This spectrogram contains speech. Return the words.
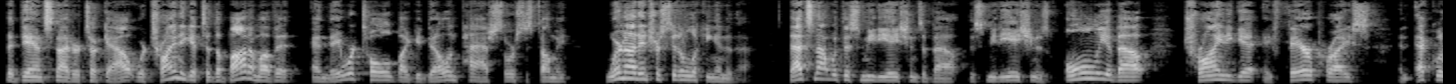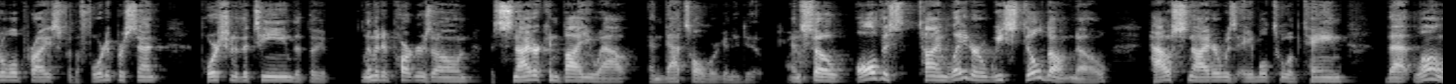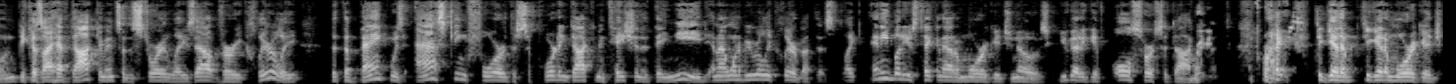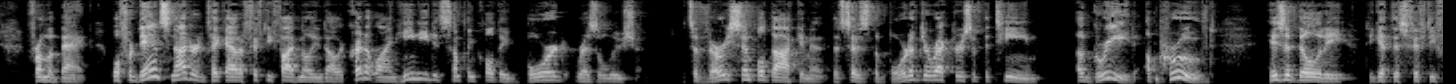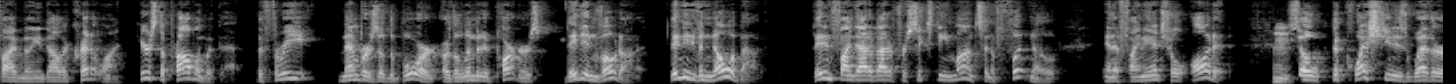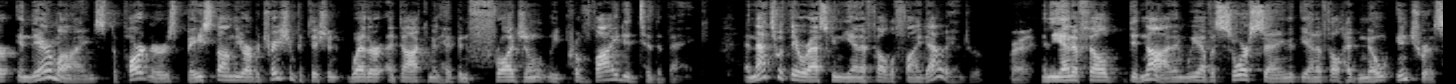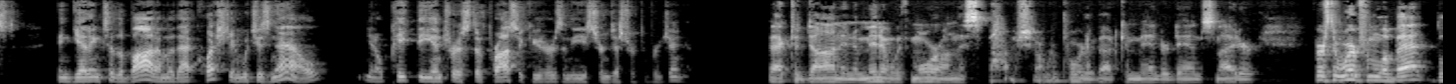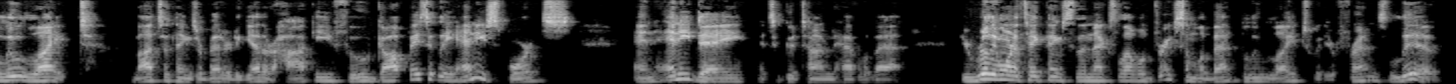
that Dan Snyder took out. We're trying to get to the bottom of it. And they were told by Goodell and Pash, sources tell me, we're not interested in looking into that. That's not what this mediation's about. This mediation is only about trying to get a fair price, an equitable price for the 40% portion of the team that the limited partners own. The Snyder can buy you out, and that's all we're going to do. Wow. And so, all this time later, we still don't know how Snyder was able to obtain that loan because I have documents, and the story lays out very clearly that the bank was asking for the supporting documentation that they need. And I want to be really clear about this. Like anybody who's taken out a mortgage knows, you got to give all sorts of documents, right, right to get a to get a mortgage from a bank. Well, for Dan Snyder to take out a $55 million credit line, he needed something called a board resolution. It's a very simple document that says the board of directors of the team agreed, approved his ability to get this $55 million credit line. Here's the problem with that the three members of the board are the limited partners. They didn't vote on it, they didn't even know about it. They didn't find out about it for 16 months in a footnote in a financial audit. Hmm. So the question is whether, in their minds, the partners, based on the arbitration petition, whether a document had been fraudulently provided to the bank. And that's what they were asking the NFL to find out, Andrew. Right. And the NFL did not. And we have a source saying that the NFL had no interest in getting to the bottom of that question, which is now, you know, piqued the interest of prosecutors in the Eastern District of Virginia. Back to Don in a minute with more on this bombshell report about Commander Dan Snyder. First, a word from Labatt Blue Light. Lots of things are better together hockey, food, golf, basically any sports. And any day, it's a good time to have Labatt. If you really want to take things to the next level, drink some Labatt Blue Lights with your friends. Live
